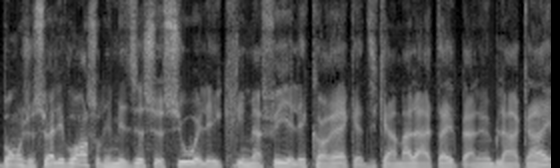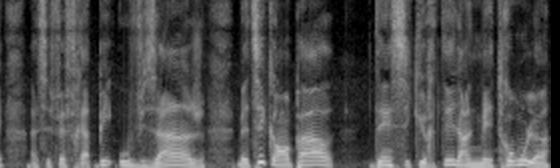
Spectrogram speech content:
Bon, je suis allé voir sur les médias sociaux. Elle a écrit Ma fille, elle est correcte. Elle dit qu'elle a mal à la tête puis elle a un blanc. Elle s'est fait frapper au visage. Mais tu sais, quand on parle d'insécurité dans le métro, là,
